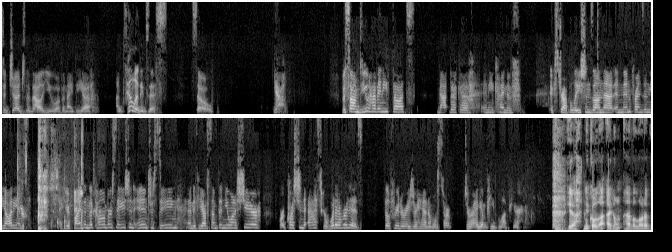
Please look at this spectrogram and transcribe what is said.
to judge the value of an idea until it exists. So, yeah. Bassam, do you have any thoughts, Matt, Bekka, any kind of extrapolations on that. And then, friends in the audience, if you're finding the conversation interesting and if you have something you want to share or a question to ask or whatever it is, feel free to raise your hand and we'll start dragging people up here. Yeah, Nicole, I don't have a lot of,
